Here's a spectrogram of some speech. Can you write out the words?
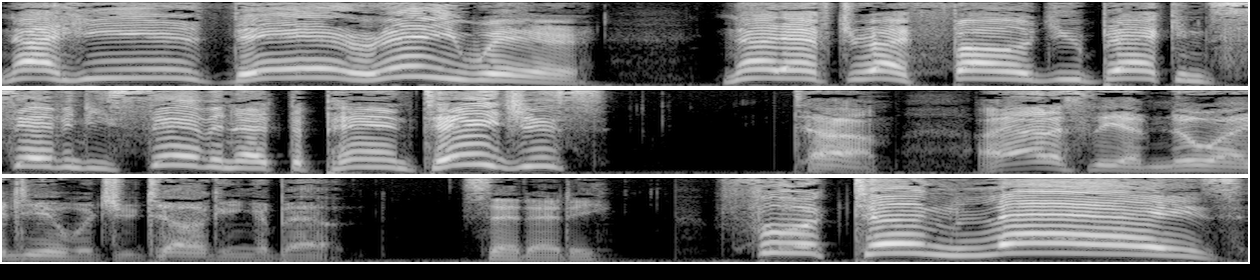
Not here, there, or anywhere! Not after I followed you back in 77 at the Pantages! Tom, I honestly have no idea what you're talking about, said Eddie. Fork tongue lies!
